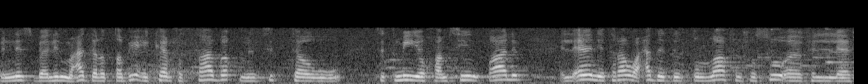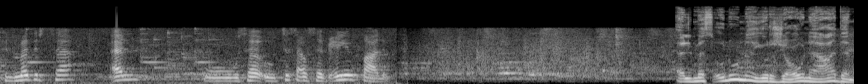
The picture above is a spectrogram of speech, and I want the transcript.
بالنسبة للمعدل الطبيعي كان في السابق من 650 طالب. الآن يتراوح عدد الطلاب في الفصول في المدرسة 1079 طالب. المسؤولون يرجعون عدم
